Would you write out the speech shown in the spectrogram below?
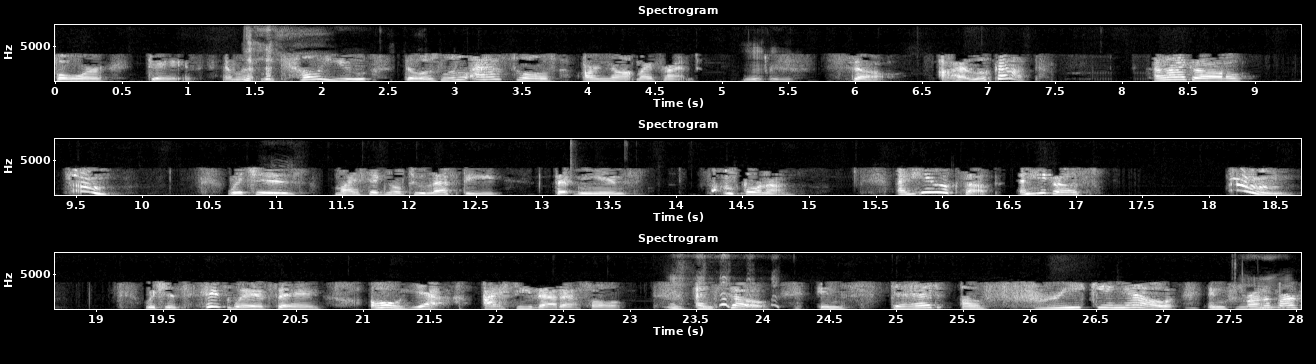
for days. And let me tell you, those little assholes are not my friend. Mm-mm. So I look up and I go, hmm, which is my signal to Lefty that means something's going on. And he looks up and he goes, hmm, which is his way of saying, oh yeah, I see that asshole. and so instead of freaking out in front of Mm. our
